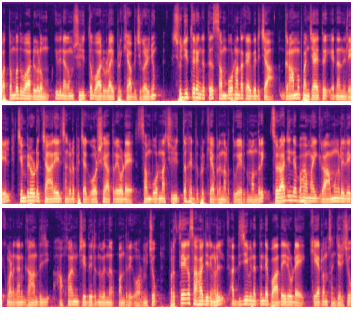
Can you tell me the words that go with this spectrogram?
പത്തൊമ്പത് വാർഡുകളും ഇതിനകം ശുചിത്വ വാർഡുകളായി പ്രഖ്യാപിച്ചു കഴിഞ്ഞു. ശുചിത്വ രംഗത്ത് സമ്പൂർണത കൈവരിച്ച ഗ്രാമപഞ്ചായത്ത് എന്ന നിലയിൽ ചെമ്പിലോട് ചാലയിൽ സംഘടിപ്പിച്ച ഘോഷയാത്രയോടെ സമ്പൂർണ ശുചിത്വ ഹരിത പ്രഖ്യാപനം നടത്തുകയായിരുന്നു മന്ത്രി. സ്വരാജിന്റെ ഭാഗമായി ഗ്രാമങ്ങളിലേക്ക് മടങ്ങാൻ ഗാന്ധിജി ആഹ്വാനം ചെയ്തിരുന്നുവെന്ന് മന്ത്രി ഓർമ്മിച്ചു. പ്രത്യേക സാഹചര്യങ്ങളിൽ അതിജീവനത്തിന്റെ പാതയിലൂടെ കേരളം സഞ്ചരിച്ചു.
